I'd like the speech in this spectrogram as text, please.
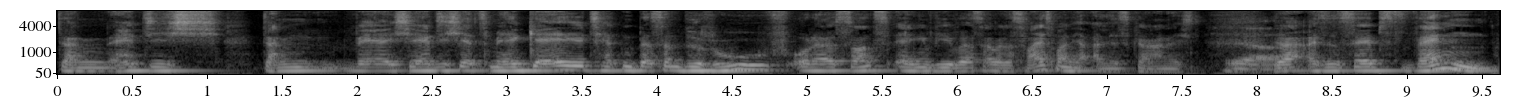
dann hätte ich dann wäre ich, hätte ich jetzt mehr Geld, hätte einen besseren Beruf oder sonst irgendwie was, aber das weiß man ja alles gar nicht. Ja. ja also selbst wenn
